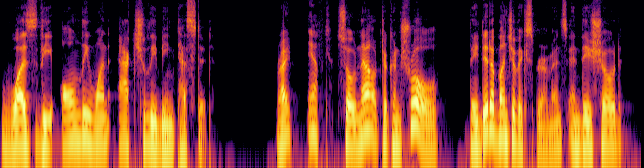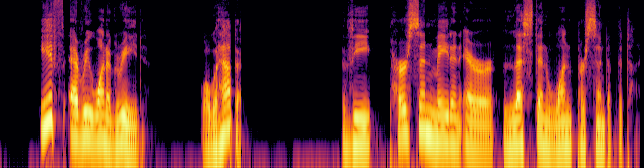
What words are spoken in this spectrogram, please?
was the only one actually being tested right? Yeah. So now to control, they did a bunch of experiments and they showed if everyone agreed, what would happen? The person made an error less than 1% of the time.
